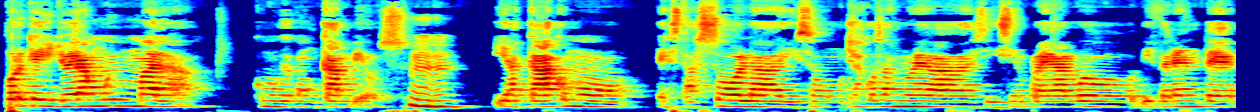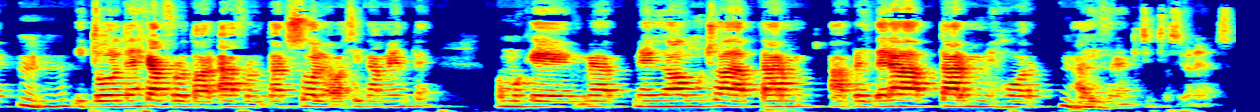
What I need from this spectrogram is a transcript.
porque yo era muy mala como que con cambios. ujú, Y acá como estás sola y son muchas cosas nuevas y siempre hay algo diferente ujú. y todo lo tienes que afrontar, afrontar sola básicamente, como que me ha, me ha ayudado mucho a adaptar, a aprender a adaptarme mejor a Ujú. diferentes situaciones.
